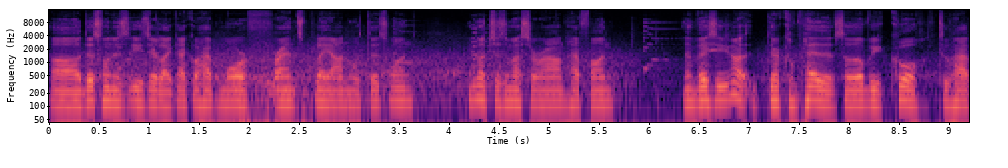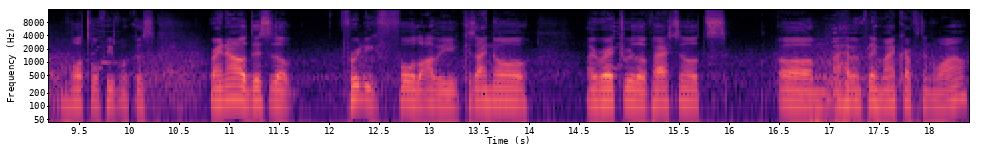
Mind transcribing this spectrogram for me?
Uh, this one is easier. Like I could have more friends play on with this one. You know, just mess around, have fun. And basically, you know, they're competitive, so it'll be cool to have multiple people. Because right now, this is a pretty full lobby. Because I know I read through the patch notes. Um, I haven't played Minecraft in a while.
